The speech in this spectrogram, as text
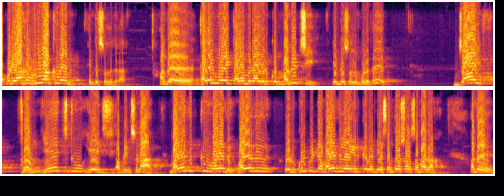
அப்படியாக உருவாக்குவேன் என்று சொல்லுகிறார். அந்த தலைமுறை தலைமுறை இருக்கும் மகிழ்ச்சி என்று சொல்லும் பொழுது joy from age to age அப்படின்னு சொன்னா வயதுக்கு வயது வயது ஒரு குறிப்பிட்ட வயதுல இருக்க வேண்டிய சந்தோஷம் சமாதானம். அந்த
